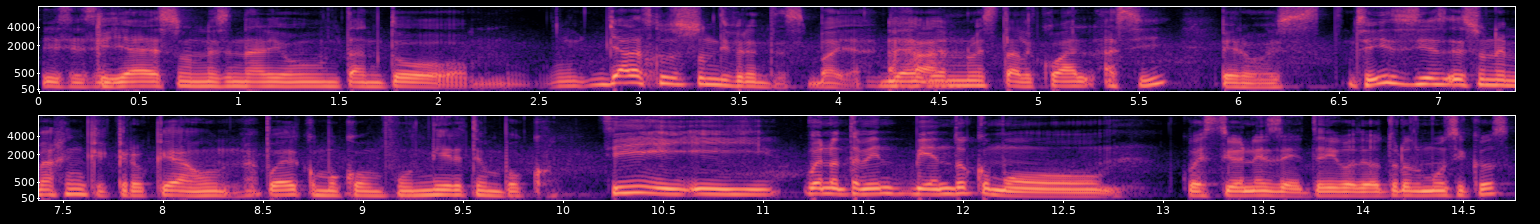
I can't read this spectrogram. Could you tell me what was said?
Sí, sí, sí. que ya es un escenario un tanto, ya las cosas son diferentes, vaya, ya no es tal cual así, pero es, sí, sí, es, es una imagen que creo que aún puede como confundirte un poco. Sí, y, y, bueno, también viendo como cuestiones de, te digo, de otros músicos,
